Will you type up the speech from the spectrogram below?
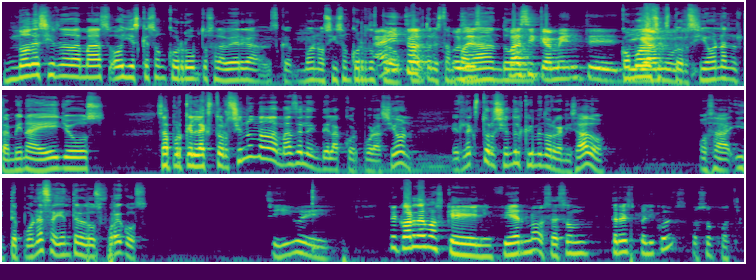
no decir nada más, oye, es que son corruptos a la verga, es que, bueno, sí son corruptos, Ahí pero to- ¿cuánto le están o sea, es pagando? Básicamente, cómo los extorsionan también a ellos. O sea, porque la extorsión no es nada más de la, de la corporación, es la extorsión del crimen organizado. O sea, y te pones ahí entre dos fuegos. Sí, güey. Recordemos que el infierno, o sea, son tres películas o son cuatro.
